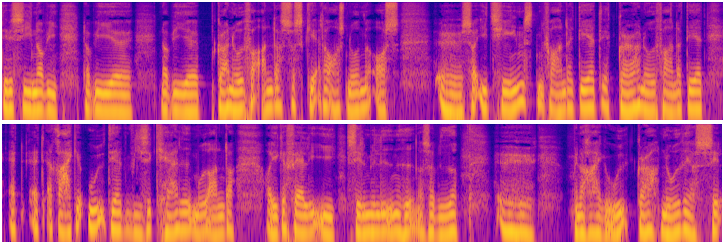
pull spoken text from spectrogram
Det vil sige, når vi, når vi, øh, når vi øh, gør noget for andre, så sker der også noget med os. Øh, så i tjenesten for andre, det er at gøre noget for andre, det er at, at, at, at række ud, det er at vise kærlighed mod andre, og ikke at falde i selvmedlidenheden osv. Øh, men at række ud, gør noget ved os selv,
